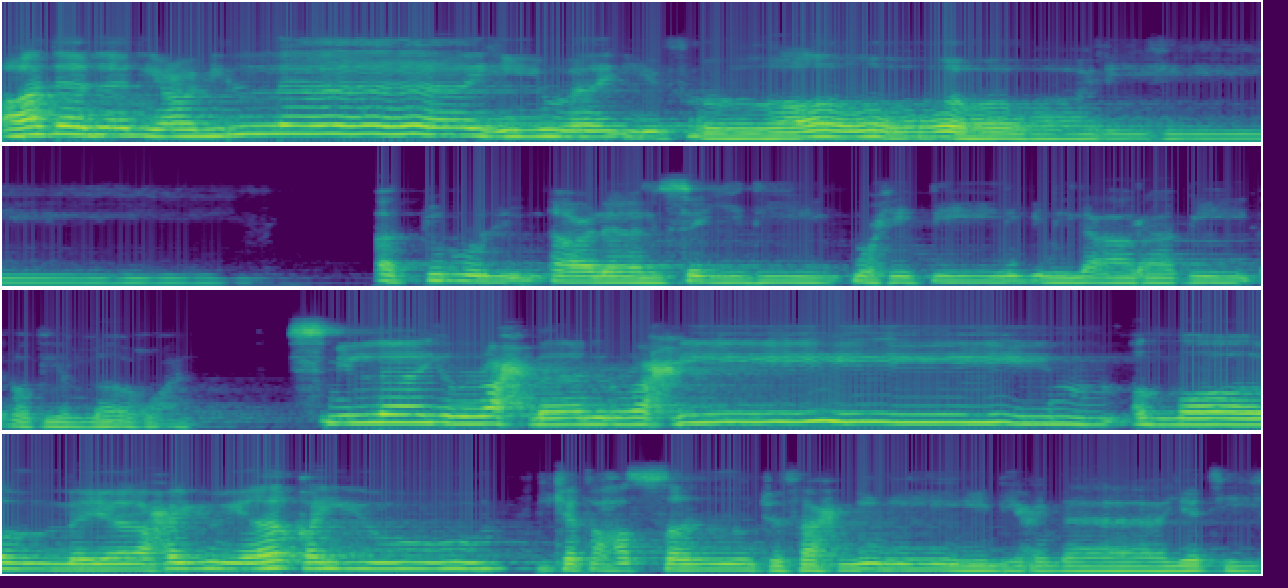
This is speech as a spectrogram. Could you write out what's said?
عدد نعم الله وإفضاله. الدر الأعلى لسيدي محي الدين بن العربي رضي الله عنه. بسم الله الرحمن الرحيم اللهم يا حي يا قيوم بك تحصنت فاحمني بعنايته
